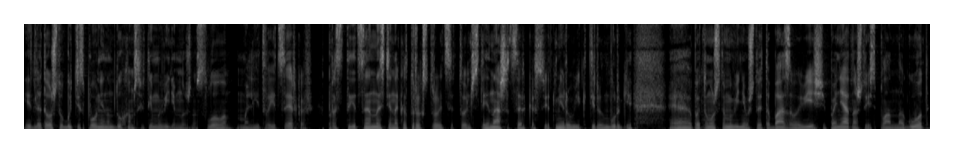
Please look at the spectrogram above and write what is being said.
И для того, чтобы быть исполненным Духом Святым, мы видим, нужно Слово, молитва и церковь. Простые ценности, на которых строится в том числе и наша церковь Свет Мира в Екатеринбурге. Э, потому что мы видим, что это базовые вещи. Понятно, что есть план на год,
